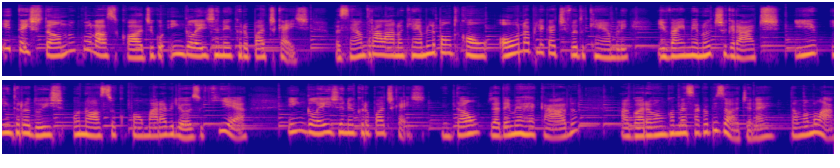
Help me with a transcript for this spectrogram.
e testando com o nosso código Inglês de Necro Podcast. Você entra lá no Cambly.com ou no aplicativo do Cambly e vai em minutos grátis e introduz o nosso cupom maravilhoso que é Inglês de Necro Podcast. Então, já dei meu recado. Agora vamos começar com o episódio, né? Então vamos lá.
